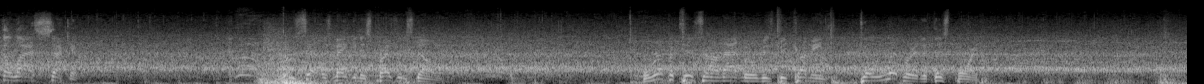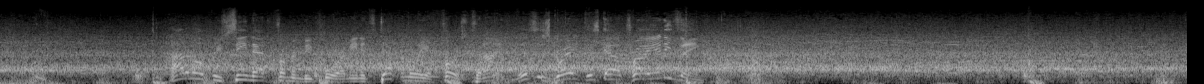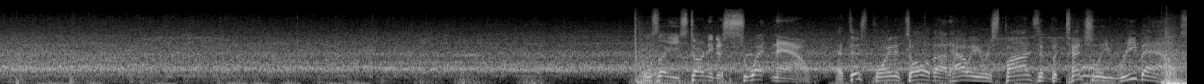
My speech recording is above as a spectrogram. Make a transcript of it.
At the last second. Rusev is making his presence known. The repetition on that move is becoming deliberate at this point. I don't know if we've seen that from him before. I mean, it's definitely a first tonight. This is great. This guy will try anything. Looks like he's starting to sweat now. At this point, it's all about how he responds and potentially rebounds.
